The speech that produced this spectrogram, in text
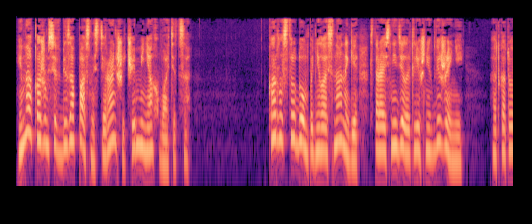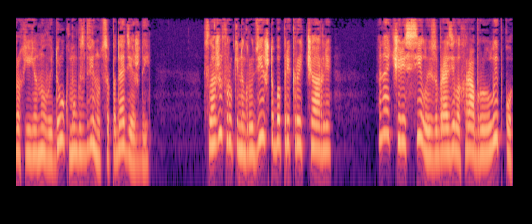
и мы окажемся в безопасности раньше, чем меня хватится». Карла с трудом поднялась на ноги, стараясь не делать лишних движений, от которых ее новый друг мог сдвинуться под одеждой. Сложив руки на груди, чтобы прикрыть Чарли, она через силу изобразила храбрую улыбку,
